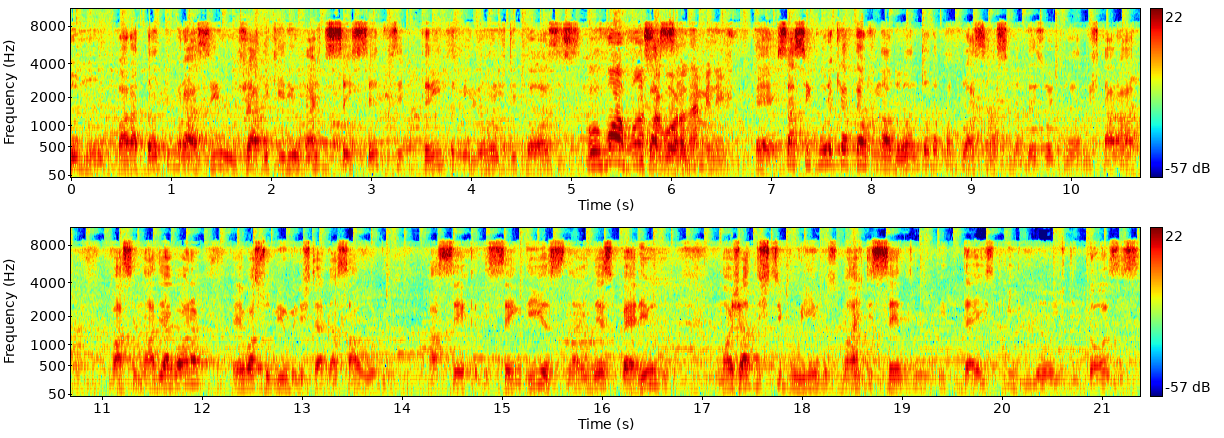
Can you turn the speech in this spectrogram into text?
do mundo. Para tanto, o Brasil já adquiriu mais de 630 milhões de doses. Houve um avanço agora, né, ministro? É, isso assegura que até o final do ano toda a população acima de 18 anos estará vacinada. E agora eu assumi o Ministério da Saúde há cerca de 100 dias, né, e nesse período nós já distribuímos mais de 110 milhões de doses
